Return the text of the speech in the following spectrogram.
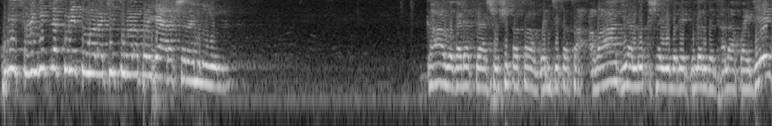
कुणी सांगितलं कुणी तुम्हाला की तुम्हाला पण हे आरक्षण आहे म्हणून? गाव गाड्यातल्या शोषिताचा वंचिताचा आवाज या लोकशाहीमध्ये बुलंद झाला पाहिजे.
